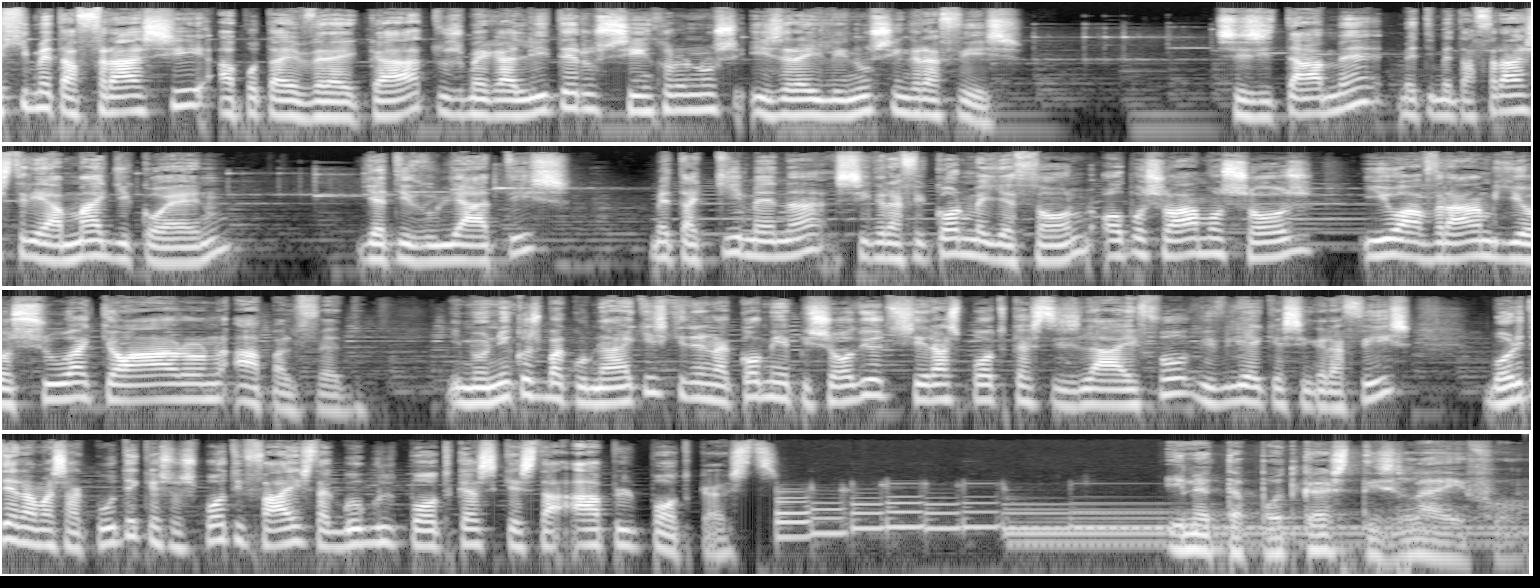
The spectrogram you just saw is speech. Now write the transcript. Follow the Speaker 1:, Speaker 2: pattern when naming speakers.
Speaker 1: έχει μεταφράσει από τα εβραϊκά τους μεγαλύτερους σύγχρονους Ισραηλινούς συγγραφείς. Συζητάμε με τη μεταφράστρια Μάγκη Κοέν για τη δουλειά της με τα κείμενα συγγραφικών μεγεθών όπως ο Άμος Όζ ή ο Αβραάμ Γιωσούα και ο Άρον Άπαλφεντ. Είμαι ο Νίκος Μπακουνάκης και είναι ένα ακόμη επεισόδιο της σειράς podcast της LIFO, βιβλία και συγγραφής. Μπορείτε να μας ακούτε και στο Spotify, στα Google Podcasts και στα Apple Podcasts.
Speaker 2: Είναι τα podcast της LIFO.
